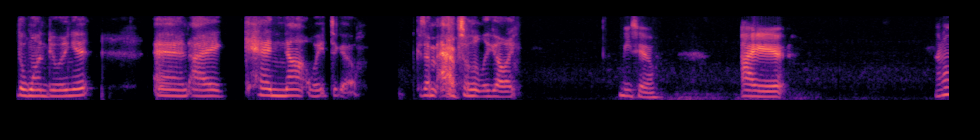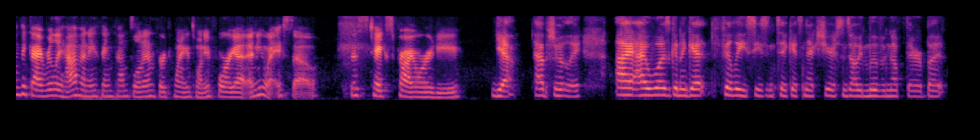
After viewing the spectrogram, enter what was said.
the one doing it and I cannot wait to go because I'm absolutely going. Me too. I I don't think I really have anything penciled in for 2024 yet anyway, so this takes priority. Yeah, absolutely. I I was going to get Philly season tickets next year since I'll be moving up there, but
